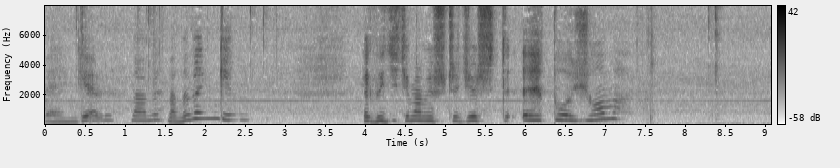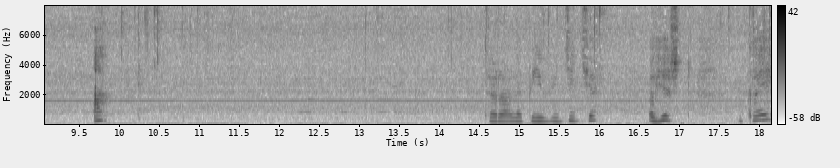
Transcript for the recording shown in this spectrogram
Węgiel mamy, mamy węgiel. Jak widzicie, mam już 30 e, poziom. A. Teraz lepiej widzicie. O, jeszcze. Okej.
